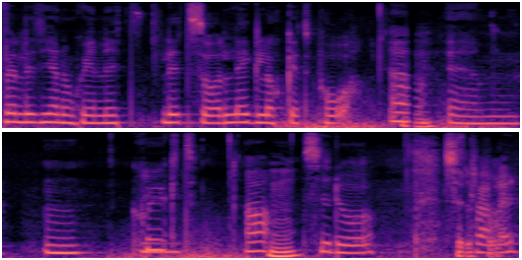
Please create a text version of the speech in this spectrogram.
väldigt genomskinligt, lite så lägg locket på. Ja. Mm. Mm, sjukt. Ja, Mm. Sidoskvaller.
